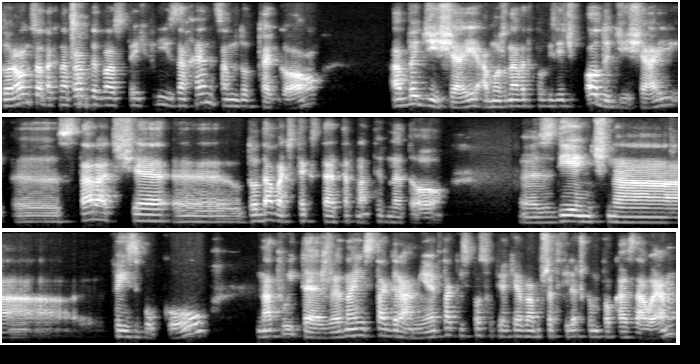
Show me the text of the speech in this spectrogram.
gorąco tak naprawdę Was w tej chwili zachęcam do tego, aby dzisiaj, a może nawet powiedzieć od dzisiaj, y, starać się y, dodawać teksty alternatywne do y, zdjęć na Facebooku, na Twitterze, na Instagramie, w taki sposób, jak ja Wam przed chwileczką pokazałem.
